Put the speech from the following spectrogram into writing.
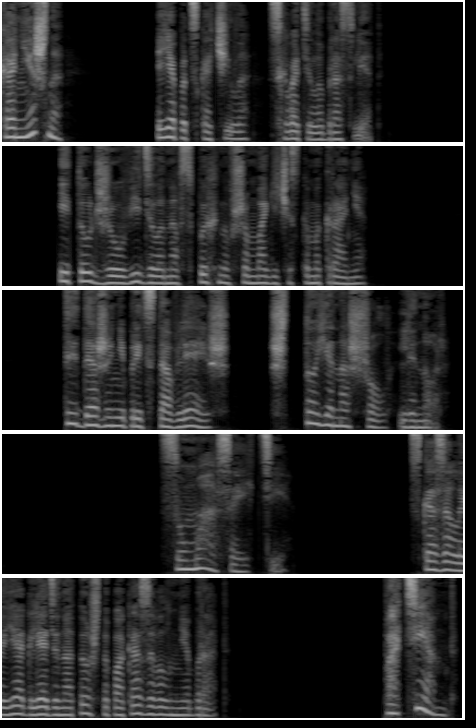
«Конечно!» Я подскочила, схватила браслет. И тут же увидела на вспыхнувшем магическом экране — ты даже не представляешь, что я нашел, Ленор. С ума сойти, сказала я, глядя на то, что показывал мне брат. Патент.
